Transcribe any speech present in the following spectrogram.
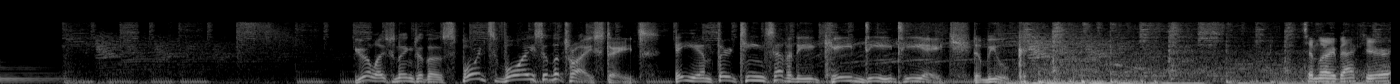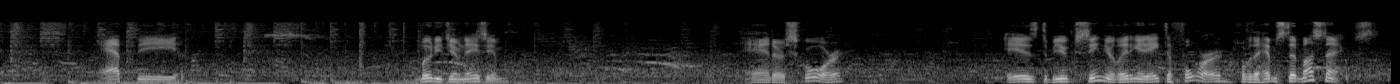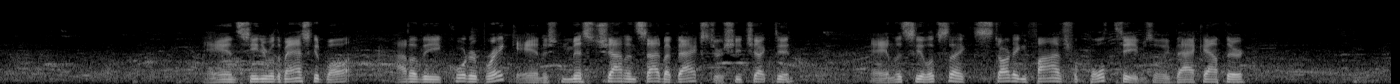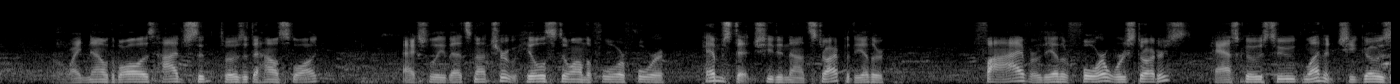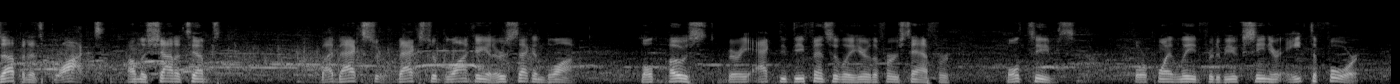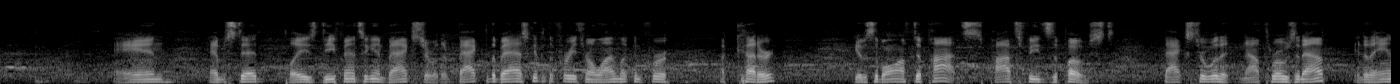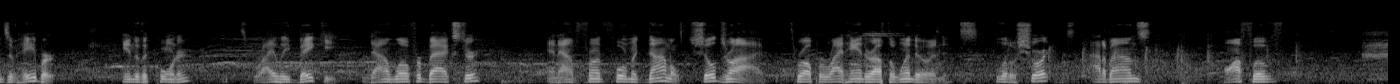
You're listening to the sports voice of the Tri States, AM 1370 KDTH, Dubuque. Tim Larry back here at the Moody Gymnasium. And our score is Dubuque Senior leading at 8 to 4 over the Hempstead Mustangs. And Senior with the basketball out of the quarter break and a missed shot inside by Baxter. She checked in. And let's see, it looks like starting fives for both teams will be back out there. Right now the ball is Hodgson, throws it to Houselog. Actually, that's not true. Hill's still on the floor for Hempstead. She did not start, but the other five or the other four were starters. Pass goes to Glennon. She goes up and it's blocked on the shot attempt by Baxter. Baxter blocking it, her second block. Both posts very active defensively here the first half for both teams. Four point lead for Dubuque Senior, eight to four. And Hempstead plays defense again. Baxter with her back to the basket at the free throw line, looking for a cutter. Gives the ball off to Potts. Potts feeds the post. Baxter with it. Now throws it out into the hands of Haber. Into the corner. It's Riley Bakey. Down low for Baxter. And out front for McDonald. She'll drive. Throw up a right hander off the window. And it's a little short. Out of bounds off of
